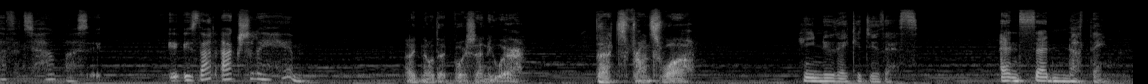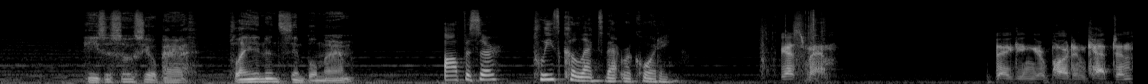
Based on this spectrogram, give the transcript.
Heavens help us. I- i- Is that actually him? I'd know that voice anywhere. That's Francois. He knew they could do this. And said nothing. He's a sociopath. Plain and simple, ma'am. Officer, please collect that recording. Yes, ma'am. Begging your pardon, Captain.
